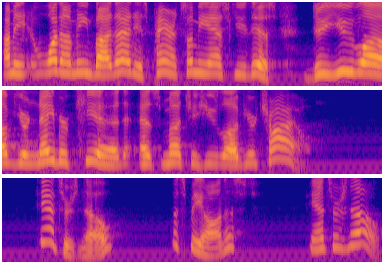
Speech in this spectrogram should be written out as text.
I mean, what I mean by that is, parents, let me ask you this Do you love your neighbor kid as much as you love your child? The answer is no. Let's be honest. The answer is no.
